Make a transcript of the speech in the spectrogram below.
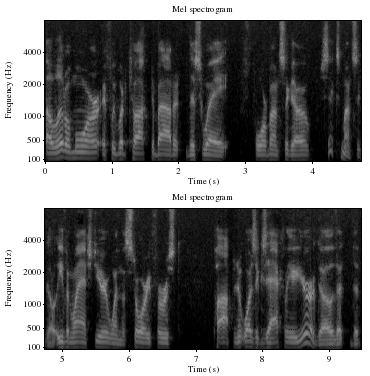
a little more, if we would have talked about it this way four months ago, six months ago, even last year when the story first popped, and it was exactly a year ago that that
